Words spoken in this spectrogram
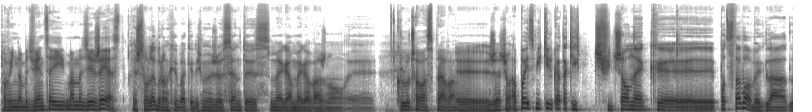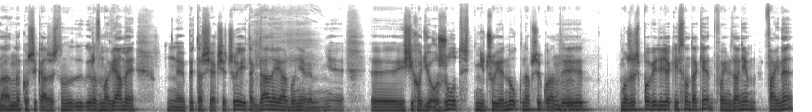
powinno być więcej i mam nadzieję, że jest. Zresztą LeBron chyba kiedyś mówił, że sen to jest mega, mega ważną e, Kluczowa sprawa. e, rzeczą. A powiedz mi kilka takich ćwiczonek e, podstawowych dla, dla, Mhm. dla koszykarzy. Zresztą rozmawiamy, pytasz się jak się czuje i tak dalej, albo nie wiem, nie, e, jeśli chodzi o rzut, nie czuję nóg na przykład. Mhm. E, możesz powiedzieć, jakie są takie, twoim zdaniem, fajne?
